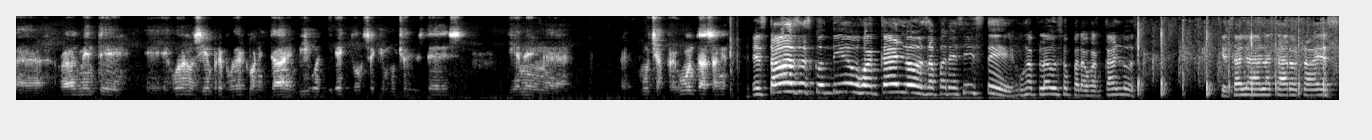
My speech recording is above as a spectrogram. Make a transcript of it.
Eh, realmente eh, es bueno siempre poder conectar en vivo, en directo. Sé que muchos de ustedes tienen eh, muchas preguntas. Estabas escondido, Juan Carlos, apareciste. Un aplauso para Juan Carlos, que sale a la cara otra vez.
